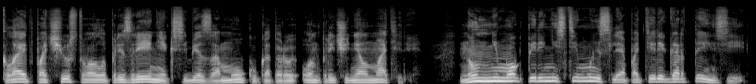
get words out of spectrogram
Клайд почувствовала презрение к себе за муку, которую он причинял матери. Но он не мог перенести мысли о потере Гортензии.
